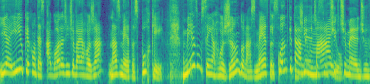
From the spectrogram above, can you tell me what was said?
E aí, o que acontece? Agora a gente vai arrojar nas metas. Por quê? Mesmo sem arrojando nas E metas, quanto que tá a de média, assim, o maio, ticket médio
